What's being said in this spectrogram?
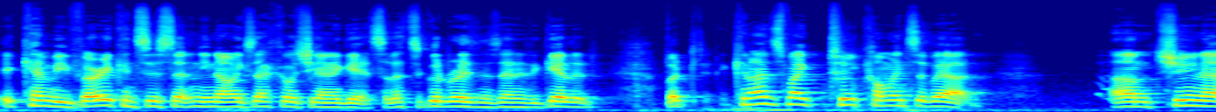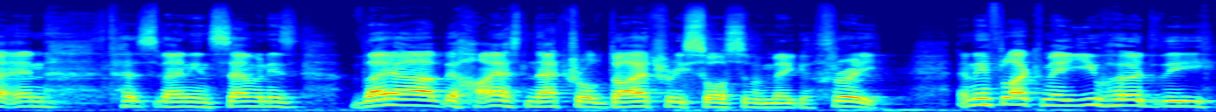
it can be very consistent and you know exactly what you're going to get. So that's a good reason to get it. But can I just make two comments about um, tuna and Tasmanian salmon is they are the highest natural dietary source of omega 3. And if, like me, you heard the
